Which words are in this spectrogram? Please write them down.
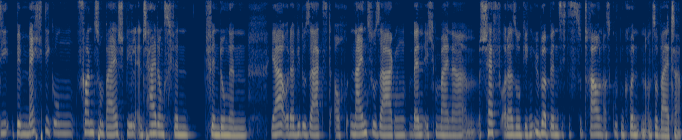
die Bemächtigung von zum Beispiel Entscheidungsfindungen, ja, oder wie du sagst, auch Nein zu sagen, wenn ich meinem Chef oder so gegenüber bin, sich das zu trauen aus guten Gründen und so weiter.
